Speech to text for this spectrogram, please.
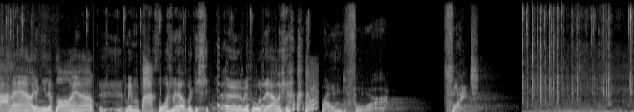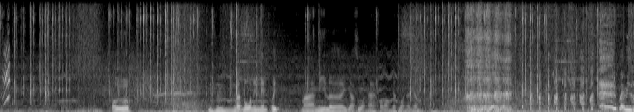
การแล้วอย่างนี้เรียบร้อยนะครับ เม้มปากสวนเลยครับเมื่อกี้ เออ ไม่พูดเลยครับเมื่อกี้ Round four. Fight! ปึ๊บอื้อหือแล้วโดนเน้นๆเอ้ย มานี่เลย อย่าสวนนะ ขอร้องอย่าสวนนะแชมป์ไม่มีส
